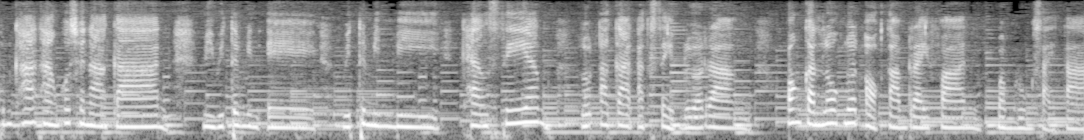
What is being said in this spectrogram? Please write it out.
คุณค่าทางโภชนาการ มีวิตามิน A วิตามิน B แคลเซียม ลดอาการอักเสบเรื้อรัง ป้องกันโรคเลือดออกตามไรฟัน บำรุงสายตา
